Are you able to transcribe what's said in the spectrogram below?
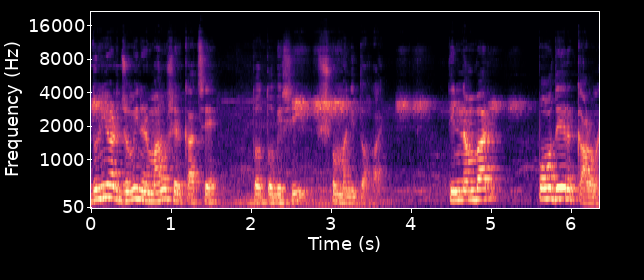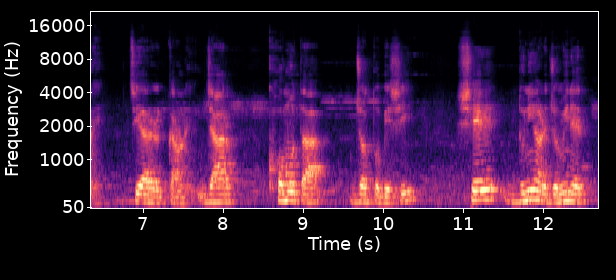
দুনিয়ার জমিনের মানুষের কাছে তত বেশি সম্মানিত হয়। তিন নম্বর, পদের কারণে, চেয়ারের কারণে, যার ক্ষমতা যত বেশি, সে দুনিয়ার জমিনের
